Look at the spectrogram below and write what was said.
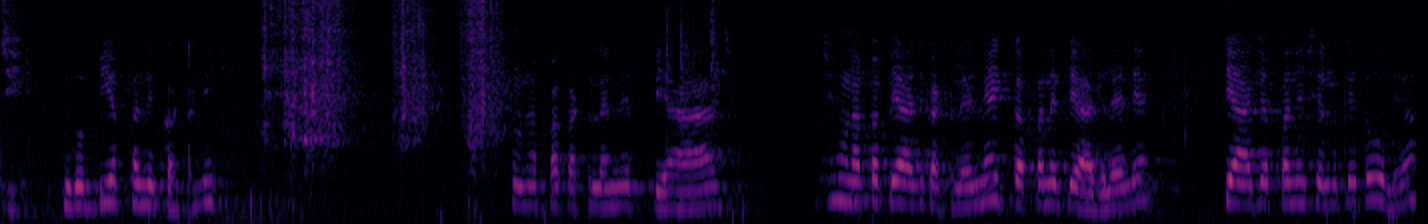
ਜੀ, ਗੋਭੀ ਆਪਾਂ ਨੇ ਕੱਟ ਲਈ। ਹੁਣ ਆਪਾਂ ਕੱਟ ਲੈਨੇ ਪਿਆਜ਼। ਜੀ, ਹੁਣ ਆਪਾਂ ਪਿਆਜ਼ ਕੱਟ ਲੈਨੇ ਇੱਕ ਆਪਾਂ ਨੇ ਪਿਆਜ਼ ਲੈ ਲਿਆ। ਪਿਆਜ਼ ਆਪਾਂ ਨੇ ਛਿੱਲ ਕੇ ਧੋ ਲਿਆ।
